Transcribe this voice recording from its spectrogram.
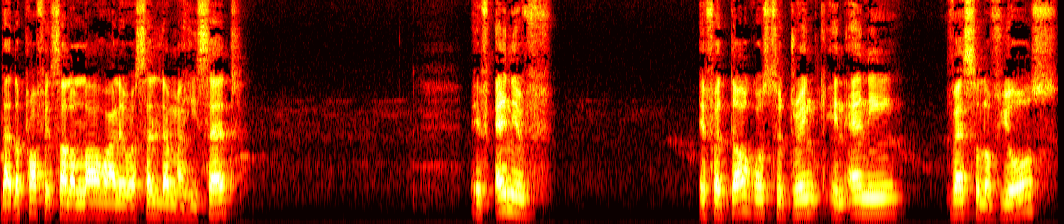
that the Prophet sallallahu alayhi wasallam he said, if any of if a dog was to drink in any vessel of yours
